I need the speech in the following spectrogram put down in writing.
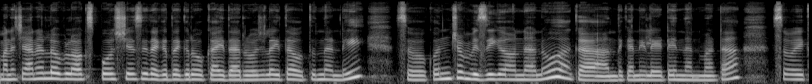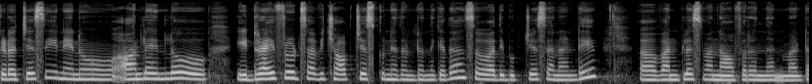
మన ఛానల్లో బ్లాగ్స్ పోస్ట్ చేసి దగ్గర దగ్గర ఒక ఐదారు రోజులు అయితే అవుతుందండి. సో కొంచెం బిజీగా ఉన్నాను. అందుకని లేట్ అయిందనమాట సో ఇక్కడ వచ్చేసి నేను ఆన్లైన్లో ఈ డ్రై ఫ్రూట్స్ అవి చాప్ చేసుకునేది ఉంటుంది కదా సో అది బుక్ చేశానండి. వన్ ప్లస్ వన్ ఆఫర్ ఉందన్నమాట.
